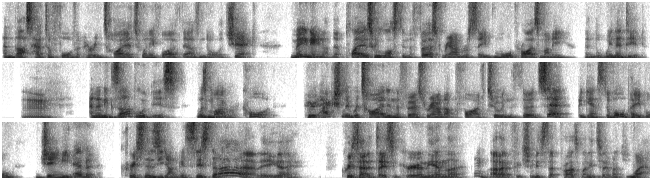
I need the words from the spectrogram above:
and thus had to forfeit her entire $25,000 check, meaning that players who lost in the first round received more prize money than the winner did. Mm. And an example of this was Margaret Court, who actually retired in the first round up 5 2 in the third set against, of all people, Jeannie Evert, Chris's younger sister. Ah, there you go. Chris had a decent career in the end, though. Hmm. I don't think she missed that prize money too much. Wow.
